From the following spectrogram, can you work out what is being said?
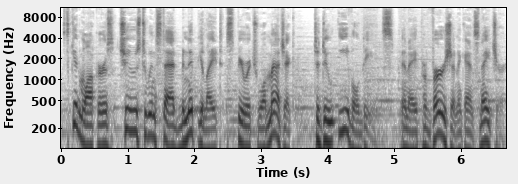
skinwalkers choose to instead manipulate spiritual magic to do evil deeds in a perversion against nature.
